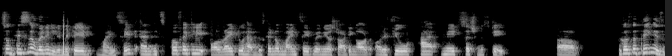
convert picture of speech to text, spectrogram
so this is a very limited mindset, and it's perfectly all right to have this kind of mindset when you're starting out, or if you have made such mistakes. Uh, because the thing is,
